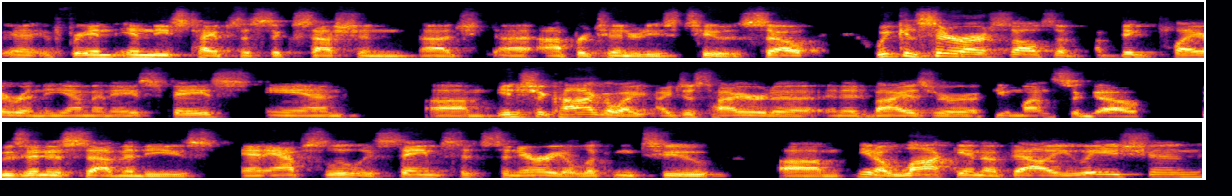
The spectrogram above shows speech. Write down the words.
in, in these types of succession uh, uh, opportunities too. So we consider ourselves a, a big player in the M&A space. And um, in Chicago, I, I just hired a, an advisor a few months ago who's in his 70s and absolutely same scenario, looking to um, you know lock in a valuation,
